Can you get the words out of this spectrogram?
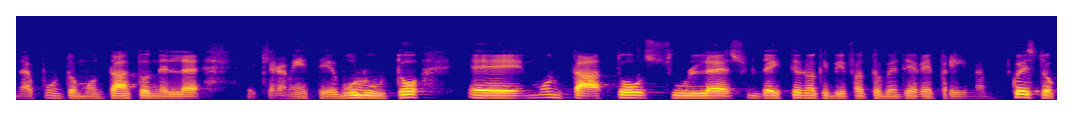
appunto montato nel, chiaramente evoluto, eh, montato sul, sul Daytona che vi ho fatto vedere prima. Questo,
